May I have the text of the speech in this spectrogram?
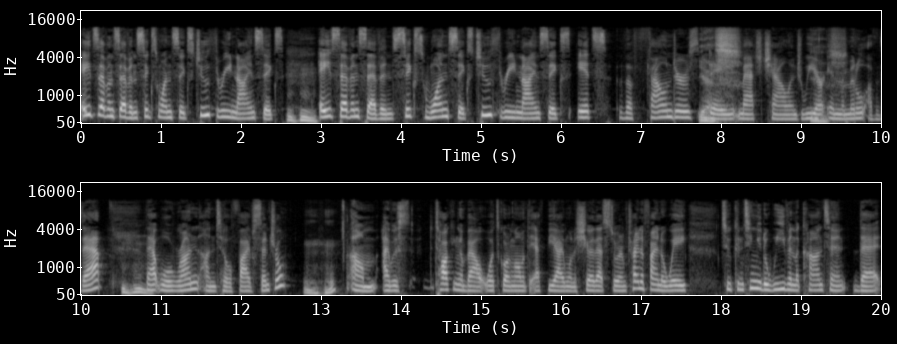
877 616 2396. Mm-hmm. 877 616 2396. It's the Founders Yes. Day Match Challenge. We are in the middle of that. Mm-hmm. That will run until 5 Central. Um, I was talking about what's going on with the FBI. I want to share that story. I'm trying to find a way to continue to weave in the content that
